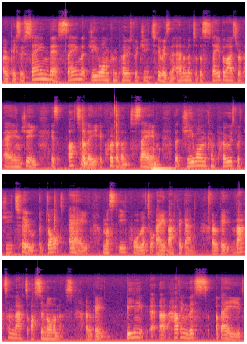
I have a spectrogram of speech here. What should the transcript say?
Okay, so saying this, saying that G1 composed with G2 is an element of the stabilizer of A and G is utterly equivalent to saying that G1 composed with G2 dot A must equal little a back again. Okay, that and that are synonymous. Okay, uh, uh having this obeyed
